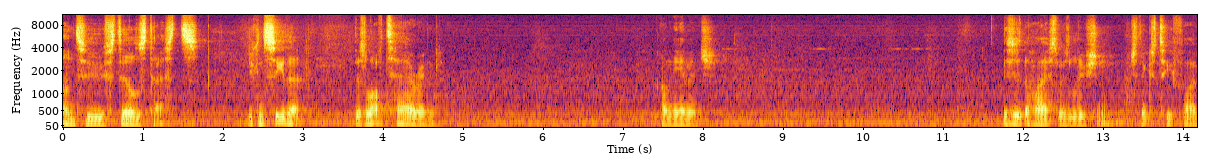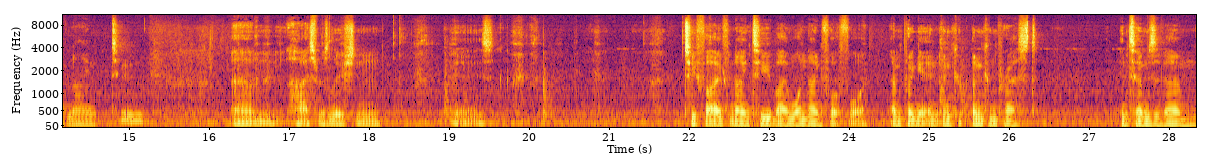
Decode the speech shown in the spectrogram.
onto stills tests. You can see that there's a lot of tearing on the image. This is the highest resolution, which I think is 2592. Um, highest resolution is 2592 by 1944. I'm putting it in un uncompressed in terms of um,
